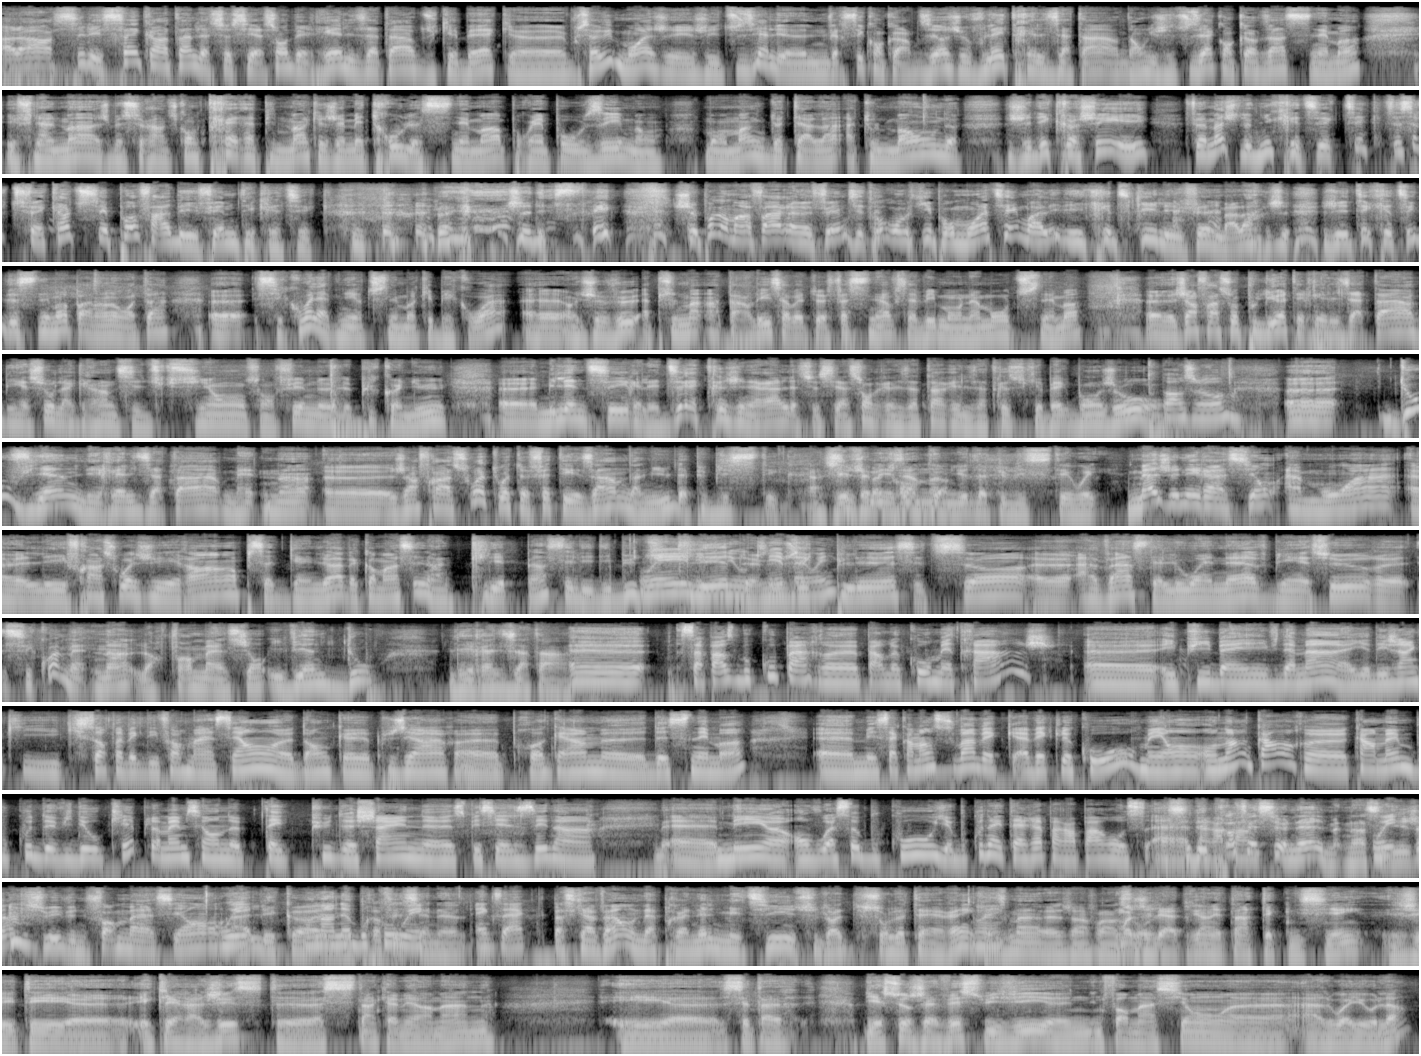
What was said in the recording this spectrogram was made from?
Alors, c'est les 50 ans de l'Association des réalisateurs du Québec. Euh, vous savez, moi, j'ai étudié à l'Université Concordia. Je voulais être réalisateur. Donc, j'ai étudié à Concordia en cinéma. Et finalement, je me suis rendu compte très rapidement que j'aimais trop le cinéma pour imposer mon, mon manque de talent à tout le monde. J'ai décroché et finalement, je suis devenu critique. C'est ça que tu fais. Quand tu sais pas faire des films, t'es critique. j'ai décidé, je sais pas comment faire un film. C'est trop compliqué pour moi. Sais, moi, aller les critiquer, les films. Alors, j'ai été critique de cinéma pendant longtemps. Euh, euh, c'est quoi l'avenir du cinéma québécois? Euh, je veux absolument en parler. Ça va être fascinant. Vous savez, mon amour du cinéma. Euh, Jean-François Pouliot est réalisateur, bien sûr, La Grande Séduction, son film le, plus connu. Mylène Cyr, elle est directrice générale de l'Association de réalisateurs et réalisatrices du Québec. Bonjour. Bonjour. D'où viennent les réalisateurs maintenant? Euh, Jean-François, toi, tu as fait tes armes dans le milieu de la publicité. Ah, J'ai fait mes armes dans le milieu de la publicité, oui. Ma génération, à moi, euh, les François Gérard, puis cette gang-là, avait commencé dans le clip. Hein? C'est les débuts du clip, de Musique ben Plus et tout ça. Euh, avant, c'était l'ONF, bien sûr. C'est quoi maintenant leur formation? Ils viennent d'où? Les réalisateurs? Euh, ça passe beaucoup par euh, par le court métrage. Euh, et puis, ben évidemment, il y a des gens qui, qui sortent avec des formations, donc plusieurs programmes de cinéma. mais ça commence souvent avec avec le cours. Mais on, on a encore quand même beaucoup de vidéoclips, là, même si on n'a peut-être plus de chaînes spécialisées dans. Mais on voit ça beaucoup. Il y a beaucoup d'intérêt par rapport aux. C'est des professionnels maintenant. C'est des gens qui suivent une formation à l'école. On en a beaucoup. Professionnels. Exact. Parce qu'avant, on apprenait apprenait le métier sur le, sur le terrain, quasiment, euh, Jean-François. Moi, je l'ai appris en étant technicien. J'ai été euh, éclairagiste, euh, assistant caméraman. Et euh, c'est bien sûr, j'avais suivi une, formation à Loyola.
